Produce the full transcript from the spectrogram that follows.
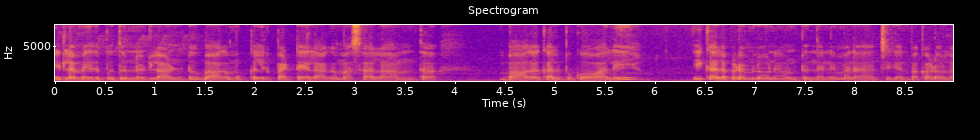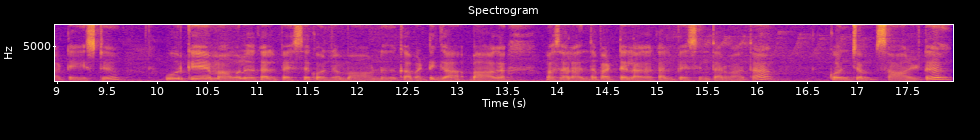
ఇట్లా మెదుపుతున్నట్లు అంటూ బాగా ముక్కలకి పట్టేలాగా మసాలా అంతా బాగా కలుపుకోవాలి. ఈ కలపడంలోనే ఉంటుందండి మన చికెన్ పకోడోలా టేస్ట్. ఊరికే మామూలుగా కలిపేస్తే కొంచెం బాగుండదు. కాబట్టి గా బాగా మసాలా అంతా పట్టేలాగా కలిపేసిన తర్వాత కొంచెం సాల్ట్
